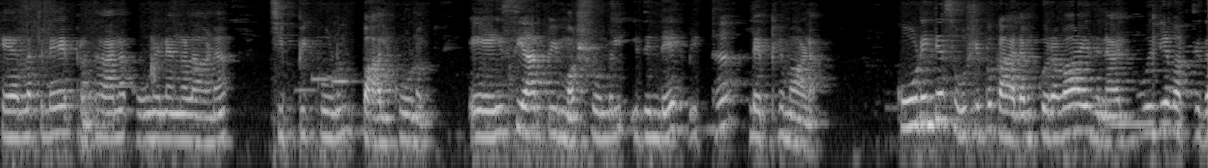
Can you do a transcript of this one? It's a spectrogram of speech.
കേരളത്തിലെ പ്രധാന കൂണിനങ്ങളാണ് ചിപ്പിക്കൂണും പാൽക്കൂണും. എ സി ആർ പി മഷ്റൂമിൽ ഇതിന്റെ വിത്ത് ലഭ്യമാണ്. കൂടിന്റെ സൂക്ഷിപ്പ് കാലം കുറവായതിനാൽ മൂല്യവർദ്ധിത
